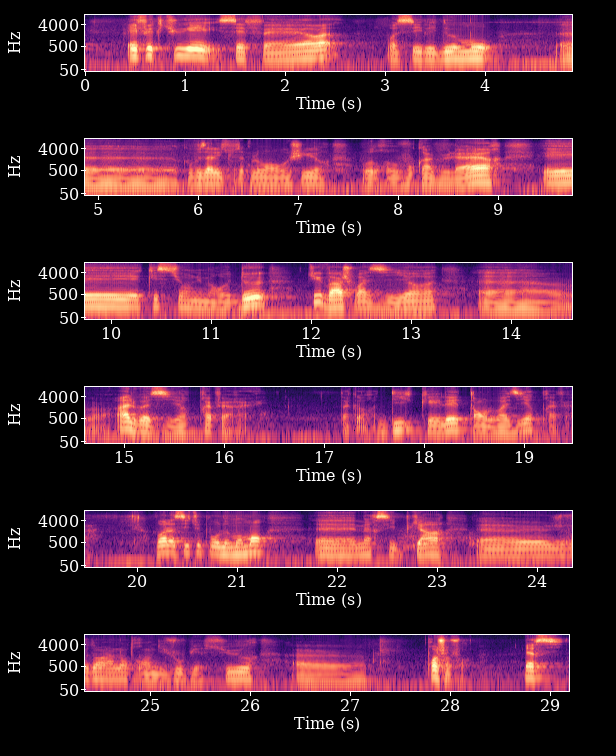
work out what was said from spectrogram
Effectuer, c'est faire. Voici les deux mots euh, que vous allez tout simplement enrichir votre vocabulaire. Et question numéro 2, tu vas choisir euh, un loisir préféré. D'accord? Dis quel est ton loisir préféré. Voilà, c'est tout pour le moment. Euh, merci bien. Euh, je vous donne un autre rendez-vous, bien sûr, prochaine fois. Merci.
